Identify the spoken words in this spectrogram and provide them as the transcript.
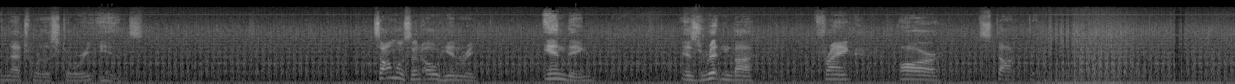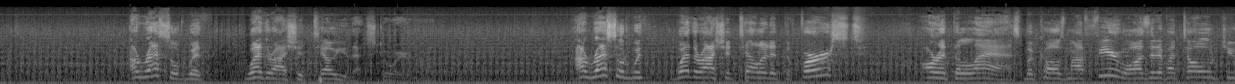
and that's where the story ends. It's almost an O. Henry ending, is written by Frank R. Stockton. I wrestled with whether I should tell you that story or not. I wrestled with whether I should tell it at the first or at the last because my fear was that if I told you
